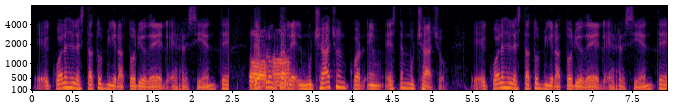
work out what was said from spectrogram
eh, ¿cuál es el estatus migratorio de él? ¿Es residente? Voy a preguntarle, el muchacho, en, este muchacho, ¿cuál es el estatus migratorio de él? ¿Es residente?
